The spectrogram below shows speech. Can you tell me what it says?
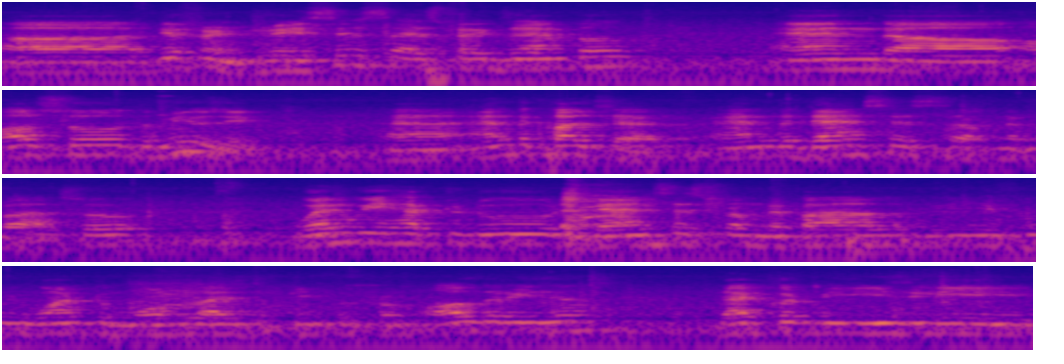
uh, different dresses, as for example, and also the music and the culture and the dances of Nepal. So when we have to do dances from Nepal, if we want to mobilize the people from all the regions, that could be easily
